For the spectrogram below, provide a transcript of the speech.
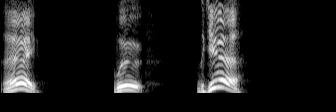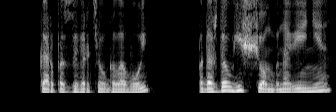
«Эй! Вы где?» Карпас завертел головой, подождал еще мгновение,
